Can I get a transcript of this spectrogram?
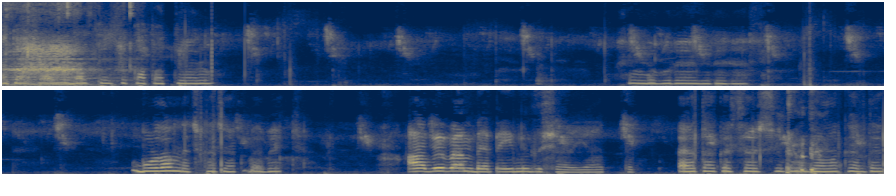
Arkadaşlar burada sesi kapatıyorum. Şimdi buraya gideceğiz. Buradan da çıkacak bebek. Abi ben bebeğimi dışarıya attım. Evet arkadaşlar şimdi camı kırdık.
